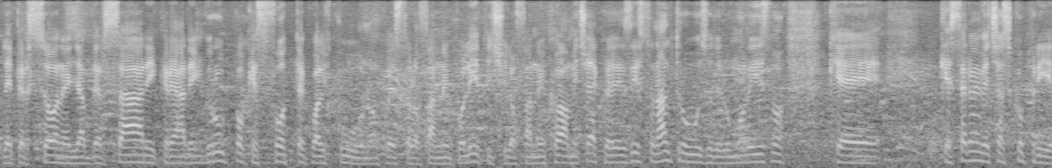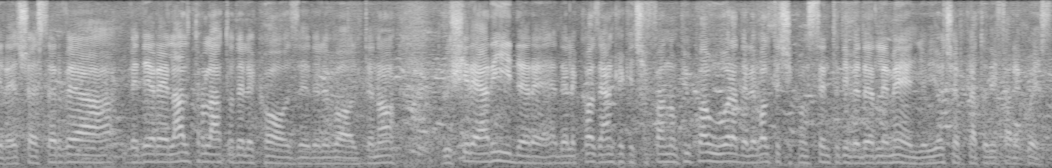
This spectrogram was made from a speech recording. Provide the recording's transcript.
le persone, gli avversari, creare il gruppo che sfotte qualcuno, questo lo fanno i politici, lo fanno i comici, ecco esiste un altro uso dell'umorismo che che serve invece a scoprire, cioè serve a vedere l'altro lato delle cose delle volte, no? riuscire a ridere delle cose anche che ci fanno più paura, delle volte ci consente di vederle meglio. Io ho cercato di fare questo.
